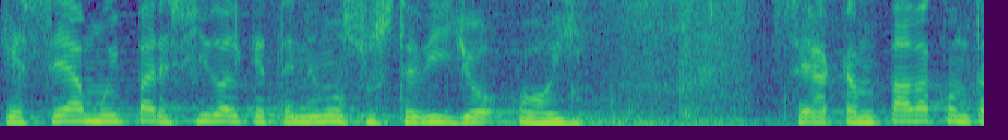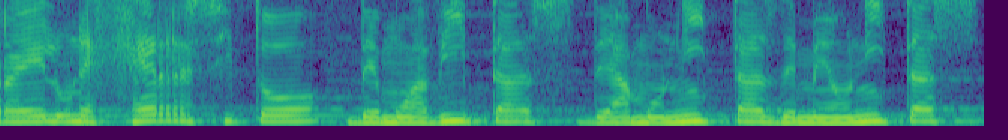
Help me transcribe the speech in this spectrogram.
que sea muy parecido al que tenemos usted y yo hoy se acampaba contra él un ejército de moabitas, de amonitas, de meonitas,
